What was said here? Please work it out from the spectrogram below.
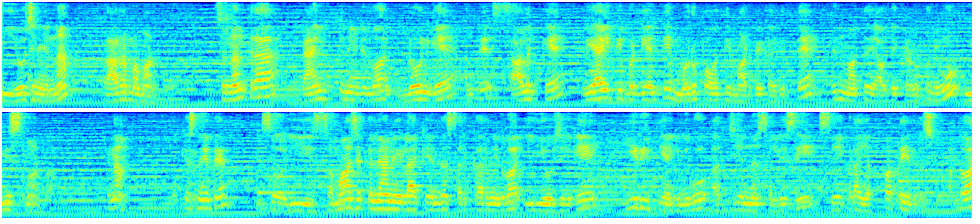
ಈ ಯೋಜನೆಯನ್ನ ಪ್ರಾರಂಭ ಮಾಡಬಹುದು ಸೊ ನಂತರ ಬ್ಯಾಂಕ್ ನೀಡಿರುವ ಲೋನ್ಗೆ ಅಂದ್ರೆ ಸಾಲಕ್ಕೆ ರಿಯಾಯಿತಿ ಬಡ್ಡಿಯಂತೆ ಮರುಪಾವತಿ ಮಾಡಬೇಕಾಗಿರುತ್ತೆ ಇದನ್ನ ಮಾತ್ರ ಯಾವುದೇ ಕಾರಣಕ್ಕೂ ನೀವು ಮಿಸ್ ಮಾಡಬಾರ್ದು. ಓಕೆ ಸ್ನೇಹಿತರೆ ಸೊ ಈ ಸಮಾಜ ಕಲ್ಯಾಣ ಇಲಾಖೆಯಿಂದ ಸರ್ಕಾರ ನೀಡುವ ಈ ಯೋಜನೆಗೆ ಈ ರೀತಿಯಾಗಿ ನೀವು ಅರ್ಜಿಯನ್ನು ಸಲ್ಲಿಸಿ ಶೇಕಡ ಎಪ್ಪತ್ತೈದರಷ್ಟು ಅಥವಾ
